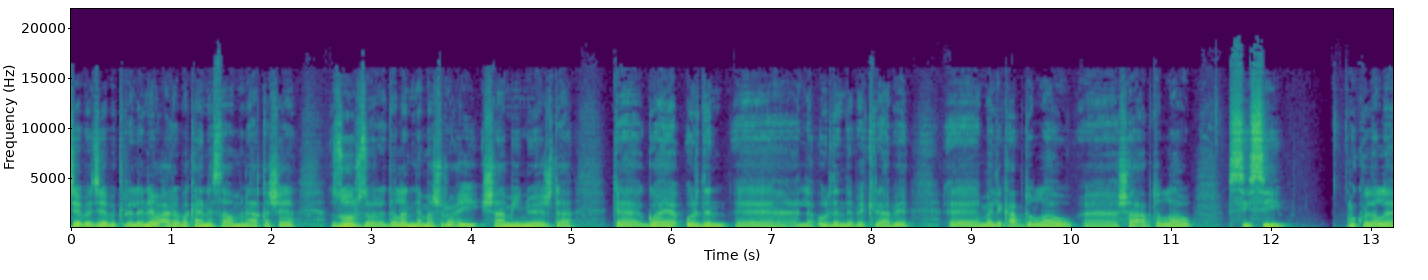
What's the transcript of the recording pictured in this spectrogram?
جێبەجێ بکرێت لە نێو عەرەبەکان ئێستاوە مناقەشەیە زۆر زۆرە دەڵێن لە مەشروعی شامی نوێژدا کە گوایە ئوردن لە ئوردن دەبێ کرابێ مەلیک عەبدوڵا و شا عەبدوڵا و سیسی وەکو دەڵێ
